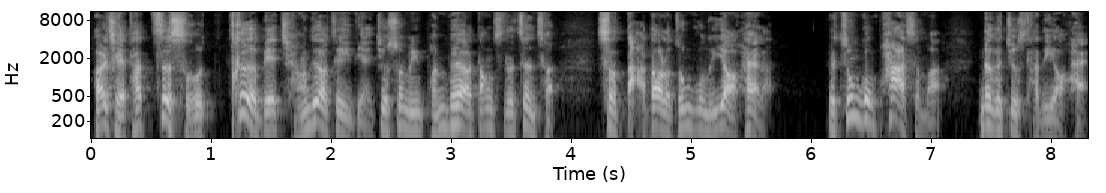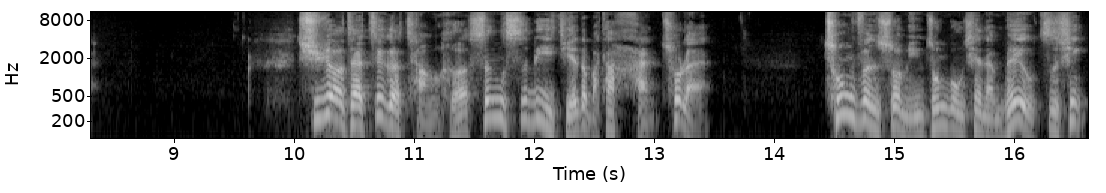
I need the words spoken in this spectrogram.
而且他这时候特别强调这一点，就说明蓬佩奥当时的政策是打到了中共的要害了。中共怕什么？那个就是他的要害，需要在这个场合声嘶力竭地把它喊出来，充分说明中共现在没有自信。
